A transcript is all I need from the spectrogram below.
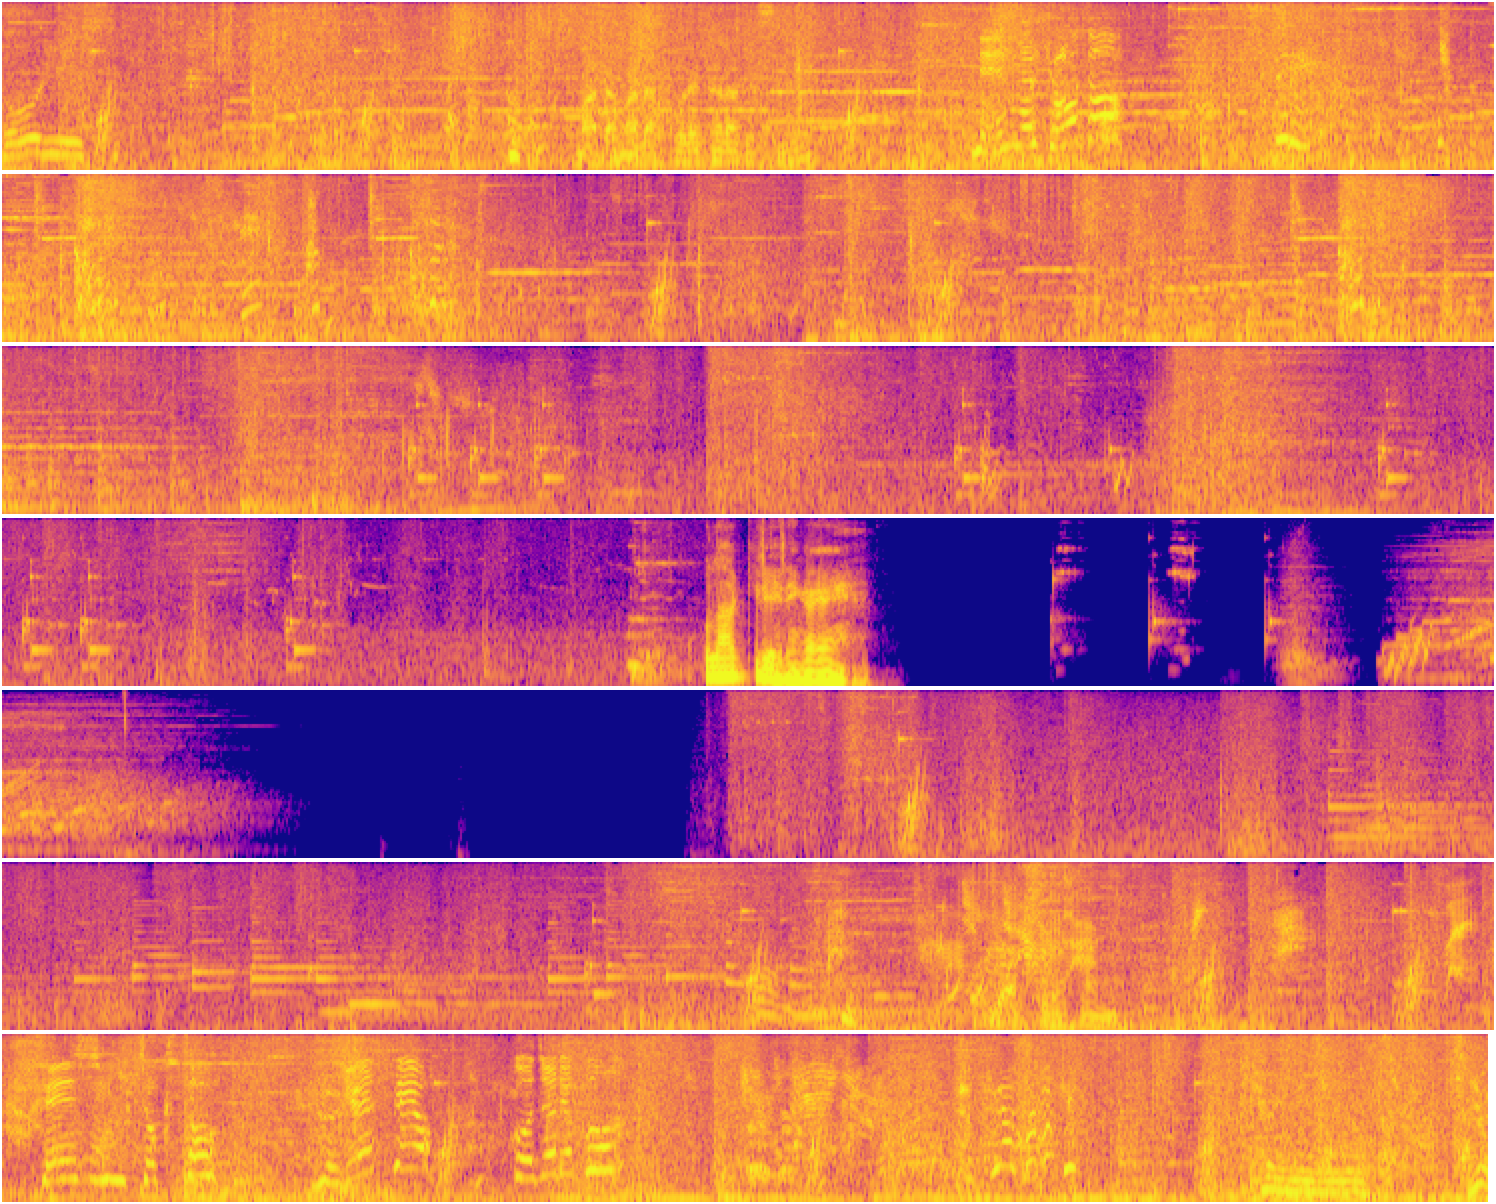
潮流す。まだまだこれからですよ。念の表情。失礼 Satu lagi deh nih kayaknya. 身直送具現せよご助力を桜さばきタイミよよよ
